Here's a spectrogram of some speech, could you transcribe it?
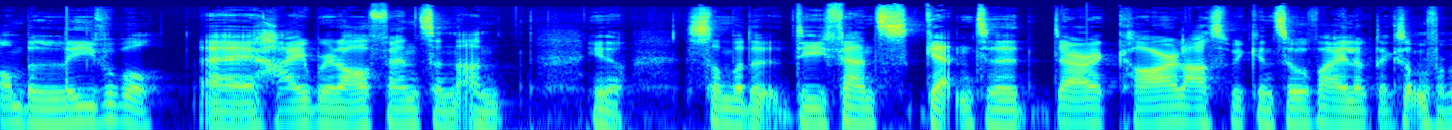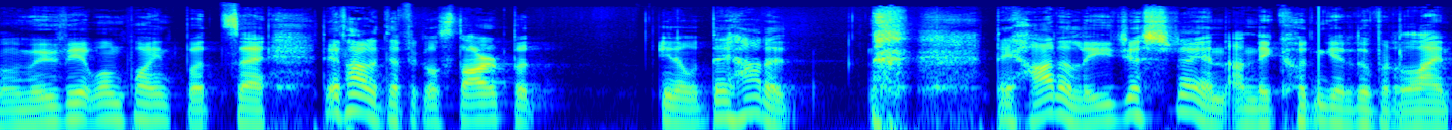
unbelievable uh, hybrid offense and, and you know some of the defense getting to Derek Carr last week in SoFi looked like something from a movie at one point but uh, they've had a difficult start but you know they had a they had a lead yesterday and, and they couldn't get it over the line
